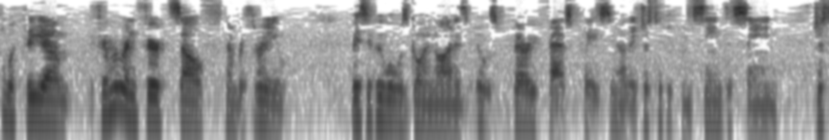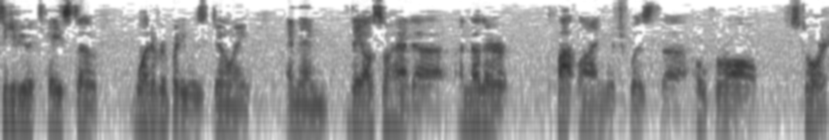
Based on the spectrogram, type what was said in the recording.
with the, um, if you remember in Fear Itself number 3, basically what was going on is it was very fast-paced. You know, they just took you from scene to scene just to give you a taste of what everybody was doing, and then they also had uh, another plot line, which was the overall story,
